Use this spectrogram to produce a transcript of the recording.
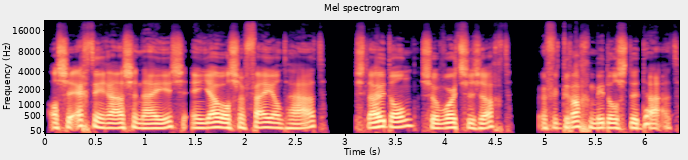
Als ze echt in razernij is en jou als een vijand haat, sluit dan, zo wordt ze zacht, een verdrag middels de daad.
